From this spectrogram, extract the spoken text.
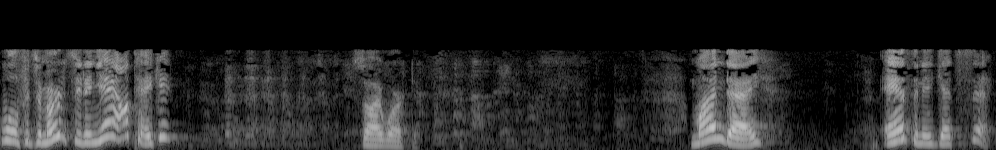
Well, if it's emergency, then yeah, I'll take it. so I worked it. Monday, Anthony gets sick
